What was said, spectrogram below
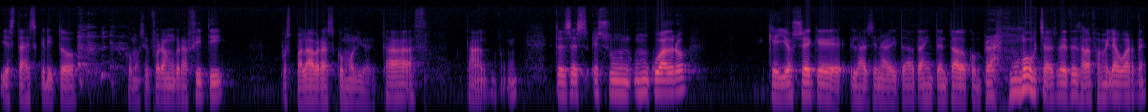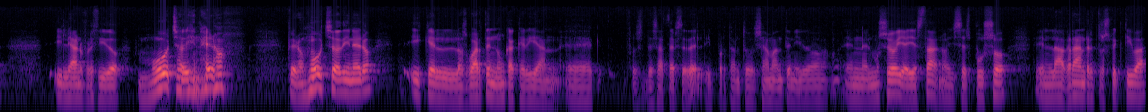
y está escrito como si fuera un graffiti, pues palabras como libertad, tal. Entonces es, un, un, cuadro que yo sé que la Generalitat ha intentado comprar muchas veces a la familia Huarte y le han ofrecido mucho dinero, pero mucho dinero, y que los Huarte nunca querían eh, pues deshacerse de él y por tanto se ha mantenido en el museo y ahí está, ¿no? y se expuso en la gran retrospectiva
